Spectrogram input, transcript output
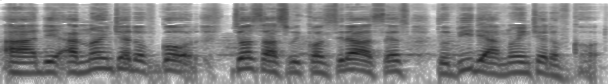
are the anointed of God, just as we consider ourselves to be the anointed of God.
